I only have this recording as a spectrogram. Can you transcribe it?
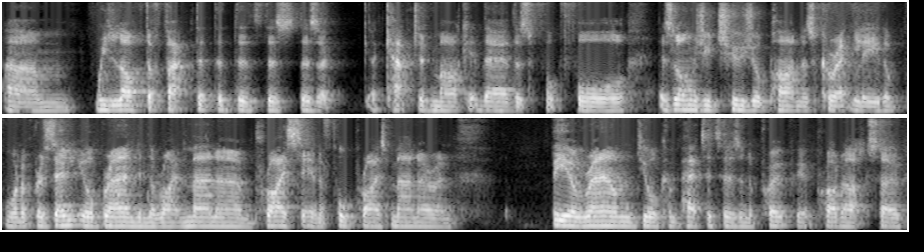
um, we love the fact that, that there's there's, there's a, a captured market there. There's footfall as long as you choose your partners correctly that want to present your brand in the right manner and price it in a full price manner and be around your competitors and appropriate products. So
